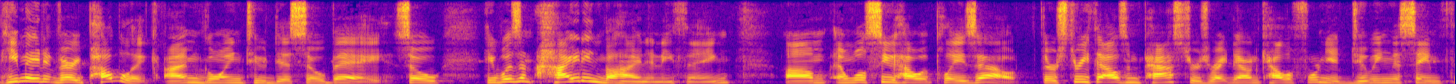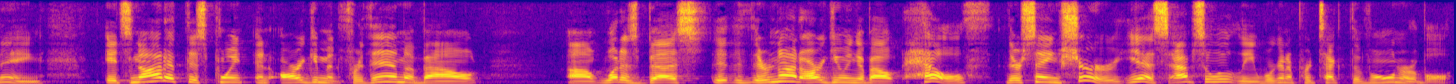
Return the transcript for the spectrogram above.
he made it very public I'm going to disobey. So he wasn't hiding behind anything. Um, and we'll see how it plays out. There's 3,000 pastors right now in California doing the same thing. It's not at this point an argument for them about uh, what is best. They're not arguing about health. They're saying, sure, yes, absolutely, we're going to protect the vulnerable.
